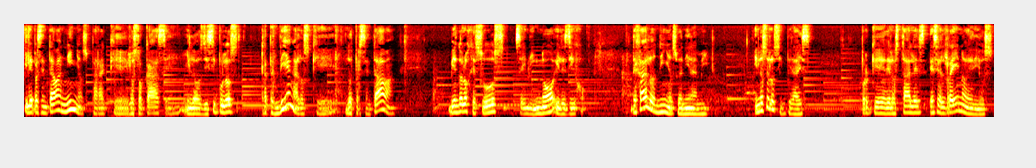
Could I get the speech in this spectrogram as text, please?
y le presentaban niños para que los tocase, y los discípulos reprendían a los que los presentaban. Viéndolo Jesús se indignó y les dijo, Dejad a los niños venir a mí, y no se los impidáis, porque de los tales es el reino de Dios.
